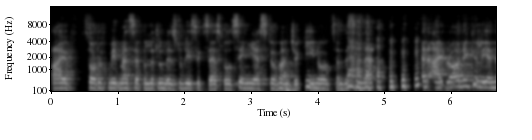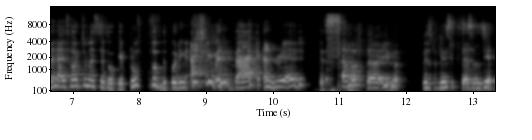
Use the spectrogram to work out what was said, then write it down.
I've sort of made myself a little miserably successful, saying yes to a bunch of keynotes and this and that. and ironically, and then I thought to myself, okay, proof of the pudding. I actually went back and read some of the, you know, miserably successful here.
